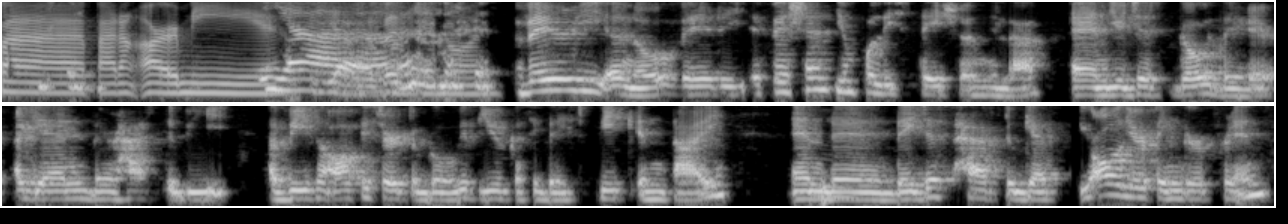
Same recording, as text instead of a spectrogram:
uh, parang army. Yeah. Yeah, but- Ganon. very ano very efficient yung police station nila. And you just go there. Again there has to be a visa officer to go with you kasi they speak in Thai. And then they just have to get all your fingerprint.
